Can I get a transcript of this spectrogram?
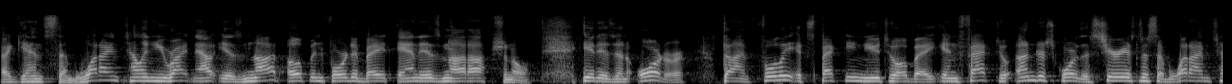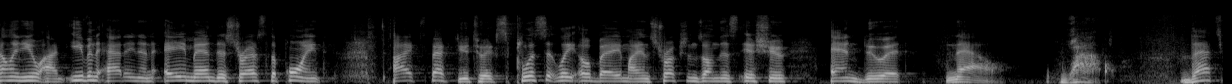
against them. What I'm telling you right now is not open for debate and is not optional. It is an order that I'm fully expecting you to obey. In fact, to underscore the seriousness of what I'm telling you, I'm even adding an amen to stress the point. I expect you to explicitly obey my instructions on this issue and do it now. Wow, that's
